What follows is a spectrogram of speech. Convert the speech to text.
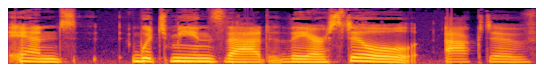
and which means that they are still active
